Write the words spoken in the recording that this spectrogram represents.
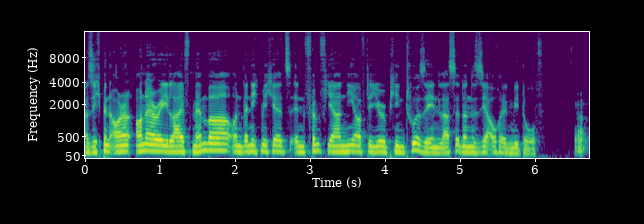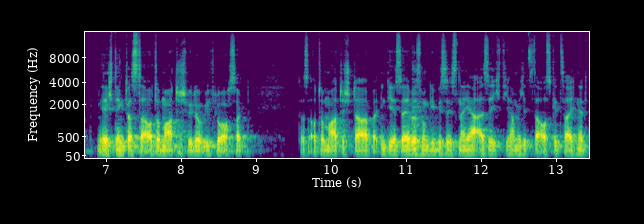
Also ich bin Honorary Life Member und wenn ich mich jetzt in fünf Jahren nie auf der European Tour sehen lasse, dann ist es ja auch irgendwie doof. Ja, ja ich denke, dass da automatisch, wie, du, wie Flo auch sagt, dass automatisch da in dir selber so ein gewisses, naja, also ich, die haben mich jetzt da ausgezeichnet,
